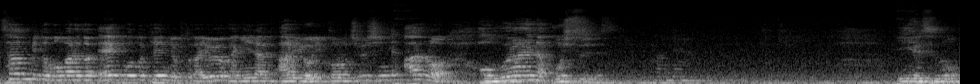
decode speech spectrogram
賛美と誉れと栄光と権力とかよよ限りなくあるようにこの中心にあるのは褒められた子羊です。イエスの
